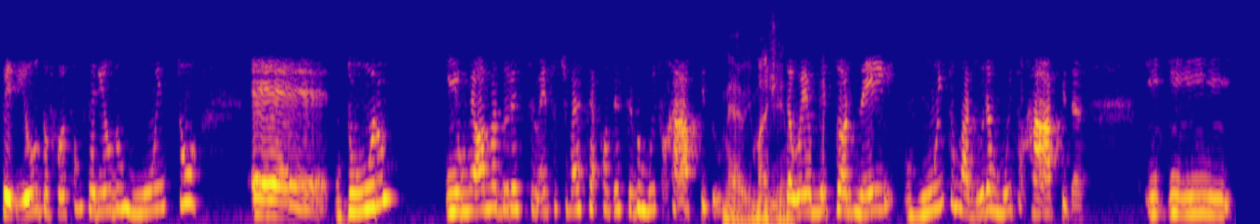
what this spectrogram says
período fosse um período muito é, duro e o meu amadurecimento tivesse acontecido muito rápido. É, eu imagino. Então eu me tornei muito madura, muito rápida. E, e,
